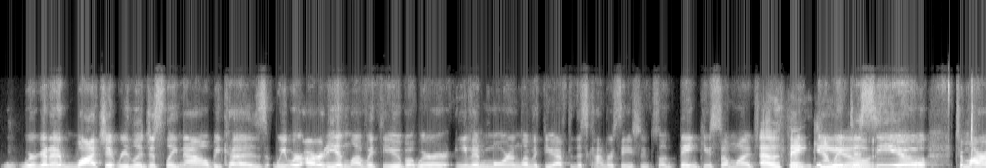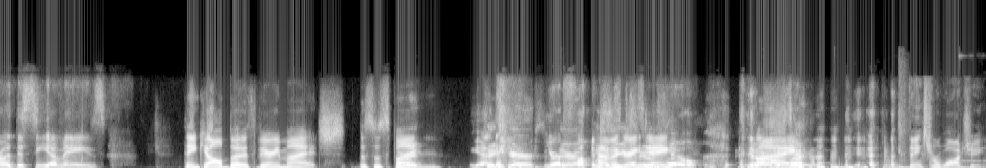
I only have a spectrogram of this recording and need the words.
We're going to watch it religiously now because we were already in love with you, but we're even more in love with you after this conversation. So thank you so much. Oh, thank we can't you. wait to see you tomorrow at the CMAs. Thank you all both very much. This was fun. Yeah. Take care. You're fine. Have a great day. Bye. Thanks for watching.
